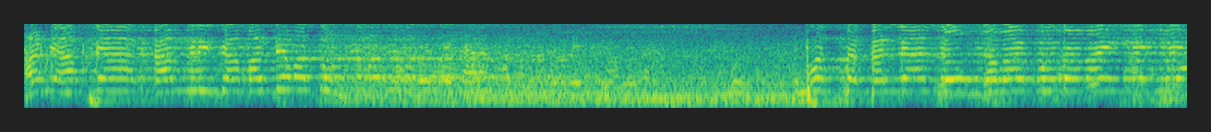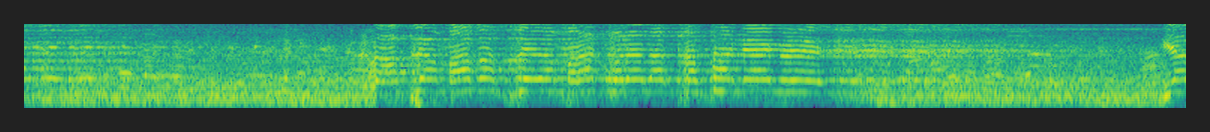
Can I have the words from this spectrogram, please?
आणि आपल्या कामगिरीच्या माध्यमातून फक्त कल्याण लोकसभा पुरता नाही तर आपल्या मागासलेल्या मराठवाड्याला कसा न्याय मिळेल या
